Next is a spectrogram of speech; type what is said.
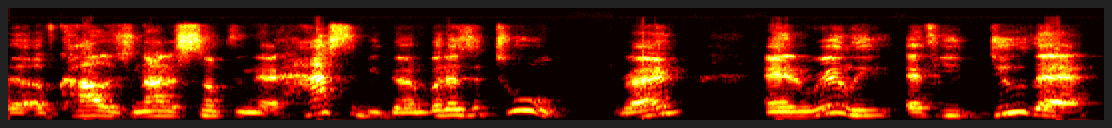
uh, of college not as something that has to be done, but as a tool, right? And really, if you do that,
